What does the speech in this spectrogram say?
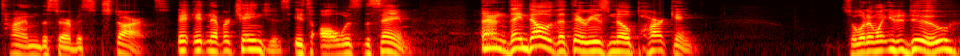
time the service starts. It, it, never changes. It's always the same. And they know that there is no parking. So what I want you to do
